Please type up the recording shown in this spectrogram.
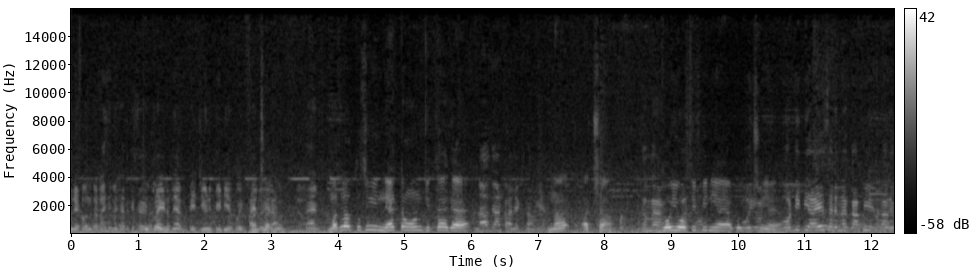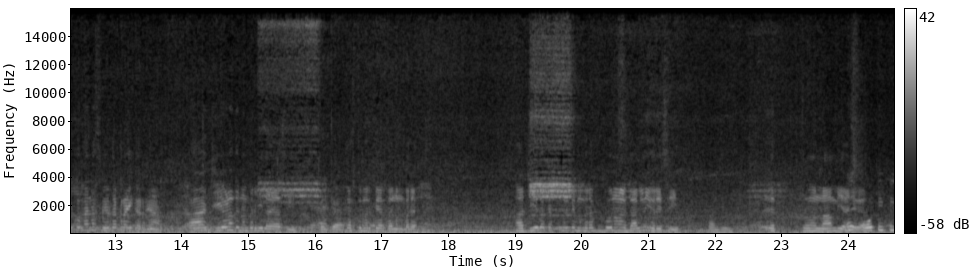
ਨੈਟ ਔਨ ਕਰਨਾ ਸੀ ਮੈਂ ਸ਼ਾਇਦ ਕਿਸੇ ਕਲਾਇੰਟ। ਨੇ ਆਪ ਭੇਜੀ ਹੋਣੀ ਪੀਡੀਐਫ ਕੋਈ ਫਾਈਲ ਅੱਛਾ ਵਗੈਰਾ। ਐਂ ਮਤਲਬ ਤੁਸੀਂ ਨੈਟ ਔਨ ਕੀਤਾ ਹੈਗਾ ਹੈ, ਨਾਲ ਦੇ ਨਾਲ ਟ੍ਰਾਂਜੈਕਸ਼ਨ ਹੋ ਗਿਆ। ਨਾ ਅੱਛਾ। ਜਦੋਂ ਮੈਂ ਕੋਈ OTP ਨਹੀਂ ਆਇਆ ਕੋਈ ਕੁਝ ਨਹੀਂ ਆਇਆ? OTP ਆਏ ਸਰ ਮੈਂ ਕਾਫੀ ਆ ਵੇਖੋ ਮੈਂ ਨਾ ਸਵੇਰ ਦਾ ਟਰਾਈ ਕਰ ਰਿਹਾ। ਆ ਜੀ ਉਹਨਾਂ ਦੇ ਨੰਬਰ ਵੀ ਲਾਇਆ ਸੀ। ਠੀਕ ਹੈ। ਕਸਟਮਰ ਕੇਅਰ ਦਾ ਨੰਬਰ ਹੈ। ਆ ਜੀ ਦਾ ਕਸਟਮਰ ਕੇਅਰ ਨੰਬਰ ਉਹਨਾਂ ਨਾਲ ਗੱਲ ਨਹੀਂ ਹੋ ਰਹੀ ਸੀ। ਹਾਂਜੀ। ਇਹ ਤੋਂ ਨਾਮ ਵੀ ਆ ਜਾਏਗਾ OTP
